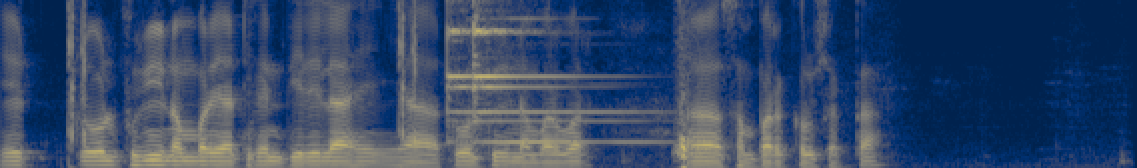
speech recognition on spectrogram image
हे टोल फ्री नंबर या ठिकाणी दिलेला आहे. ह्या टोल फ्री नंबरवर संपर्क करू शकता.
